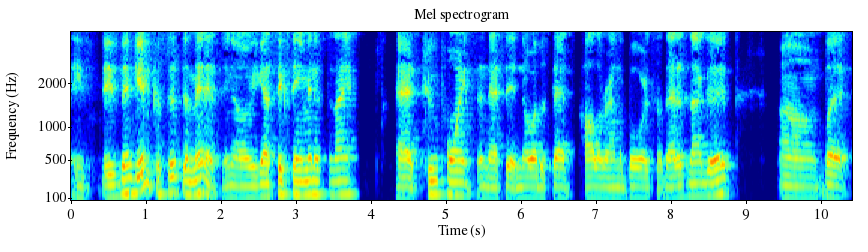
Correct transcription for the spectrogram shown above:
he's he's been getting consistent minutes. You know, he got 16 minutes tonight had two points, and that's it. No other stats all around the board. So that is not good. Um, but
